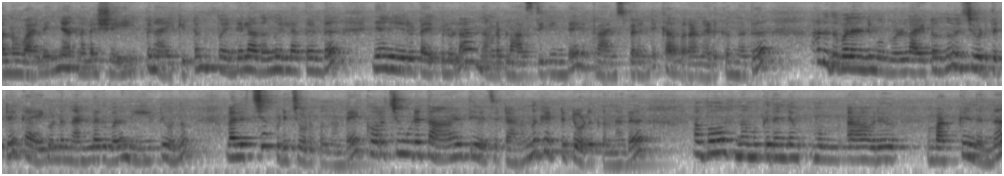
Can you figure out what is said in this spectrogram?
ഒന്ന് വലഞ്ഞ് നല്ല ഷേപ്പിനായി കിട്ടും. ഇപ്പോൾ എന്റെ അതൊന്നും ഇല്ലാത്തതുകൊണ്ട് ഞാൻ ഈ ഒരു ടൈപ്പിലുള്ള നമ്മുടെ പ്ലാസ്റ്റിക്കിന്റെ ട്രാൻസ്പെറന്റ് കവറാണ് എടുക്കുന്നത്. അത് ഇതുപോലെ അതിന്റെ മുകളിലായിട്ടൊന്ന് വെച്ച് കൊടുത്തിട്ട് കൈ കൊണ്ട് നല്ലതുപോലെ നീട്ടി ഒന്ന് വലിച്ച് പിടിച്ചു കൊടുക്കുന്നുണ്ട്. കുറച്ചും കൂടെ താഴ്ത്തി വെച്ചിട്ടാണ് ഒന്ന് കെട്ടിട്ട് കൊടുക്കുന്നത്. അപ്പോൾ നമുക്കിതിന്റെ ആ ഒരു വക്കിൽ നിന്ന്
